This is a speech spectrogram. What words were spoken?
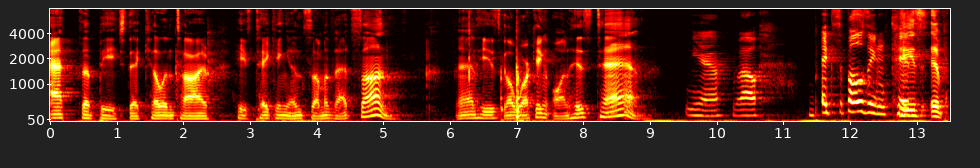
at the beach. They're killing time. He's taking in some of that sun, and he's go working on his tan. Yeah. Well, exposing kids. He's if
